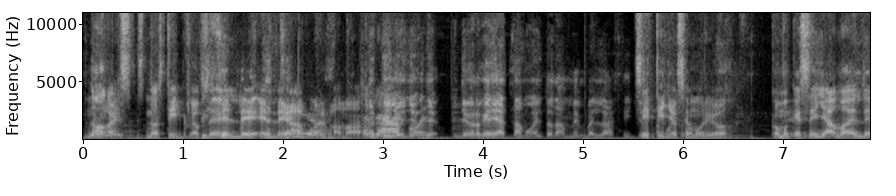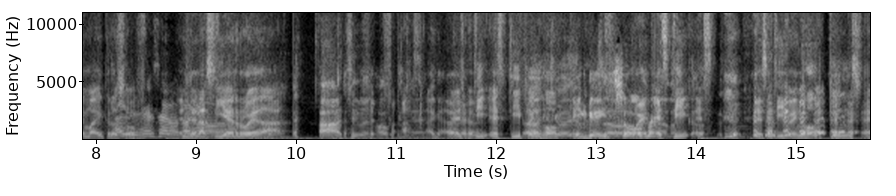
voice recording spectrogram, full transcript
No, es, no Steve Jobs, es el de, el de Apple, mamá. el de Steve, yo, yo- Apple. yo- yo creo que ya está muerto también, ¿verdad? Steve Jobs Sí, Steve Jobs se murió. ¿Cómo Sí. que se llama el de Microsoft? Ay, ese no El de la silla de ruedas. también. Ah, Stephen Hawking. Sti- Stephen es- Stephen Hawking, pues,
